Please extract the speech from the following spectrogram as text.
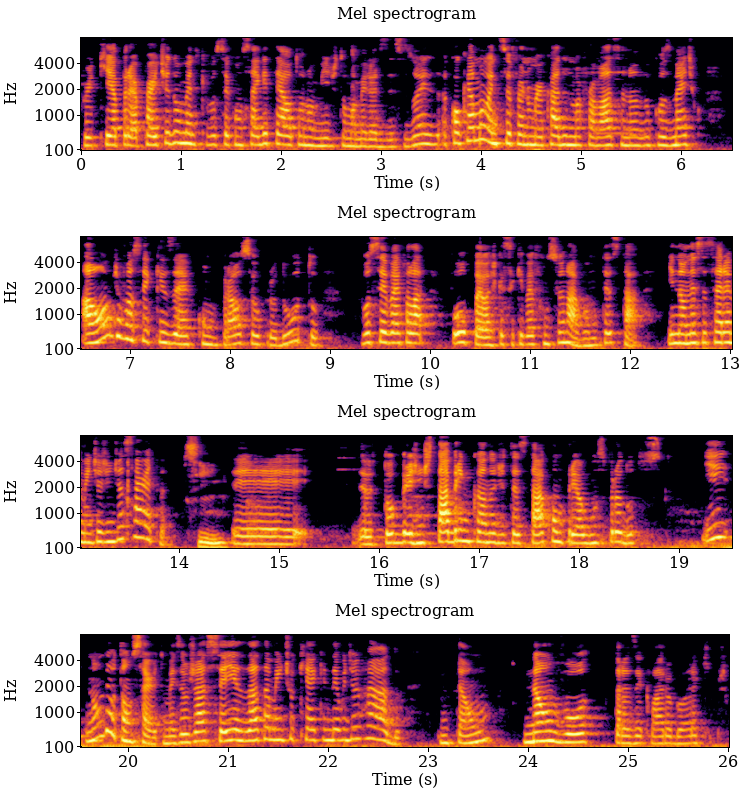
Porque a partir do momento que você consegue ter a autonomia de tomar melhores decisões, a qualquer momento que você for no mercado, numa farmácia, no, no cosmético, aonde você quiser comprar o seu produto, você vai falar, opa, eu acho que esse aqui vai funcionar, vamos testar. E não necessariamente a gente acerta. Sim. É, eu tô, a gente tá brincando de testar, comprei alguns produtos e não deu tão certo, mas eu já sei exatamente o que é que deu de errado. Então, não vou trazer claro agora aqui para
